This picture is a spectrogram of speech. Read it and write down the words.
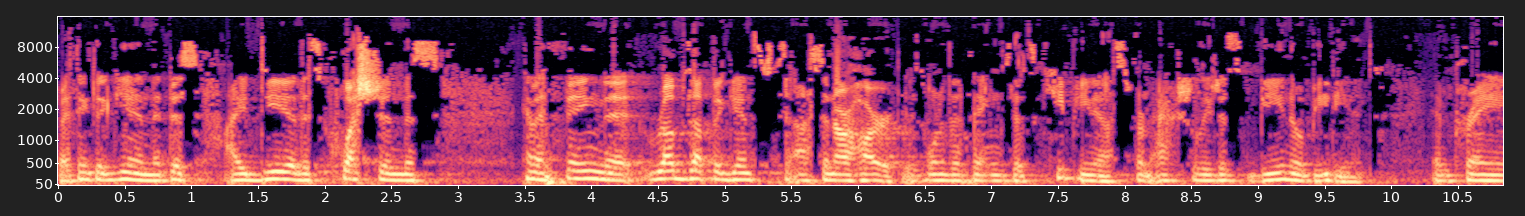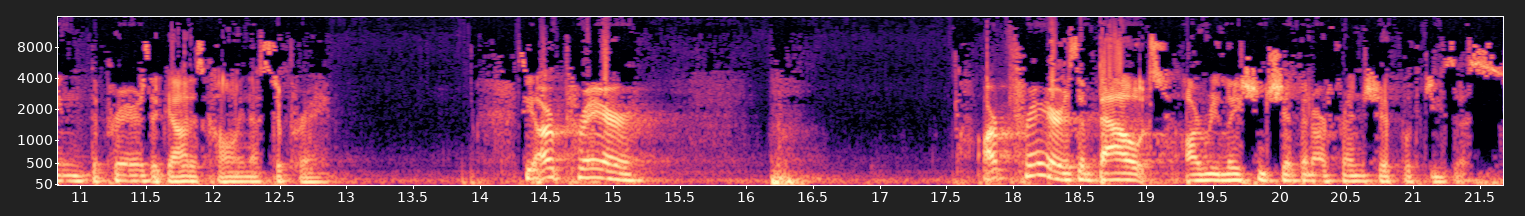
But I think, again, that this idea, this question, this kind of thing that rubs up against us in our heart is one of the things that's keeping us from actually just being obedient and praying the prayers that God is calling us to pray. See, our prayer our prayer is about our relationship and our friendship with Jesus.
